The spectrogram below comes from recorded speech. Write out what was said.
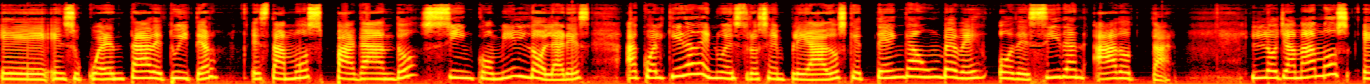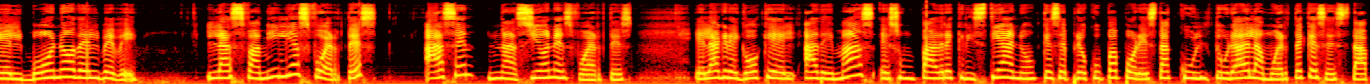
eh, en su cuenta de Twitter, estamos pagando 5 mil dólares a cualquiera de nuestros empleados que tenga un bebé o decidan adoptar. Lo llamamos el bono del bebé. Las familias fuertes hacen naciones fuertes. Él agregó que él además es un padre cristiano que se preocupa por esta cultura de la muerte que se está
